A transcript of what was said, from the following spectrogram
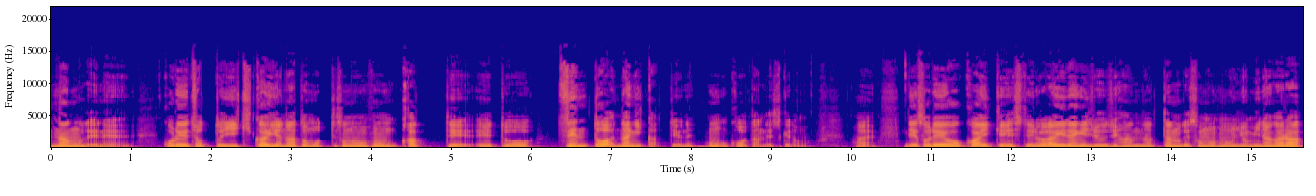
なのでね、これちょっといい機会やなと思ってその本買って、えっ、ー、と、禅とは何かっていうね、本を買うたんですけども。はい。で、それを会計してる間に10時半になったので、その本読みながら、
